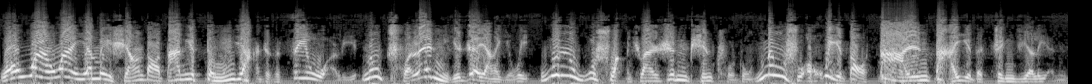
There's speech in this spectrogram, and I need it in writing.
我万万也没想到，打你东家这个贼窝里能出来你这样一位文武双全、人品出众、能说会道、大仁大义的贞洁烈女。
